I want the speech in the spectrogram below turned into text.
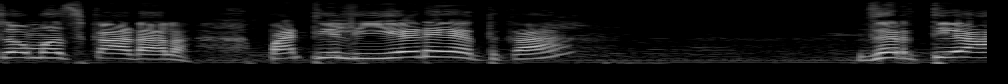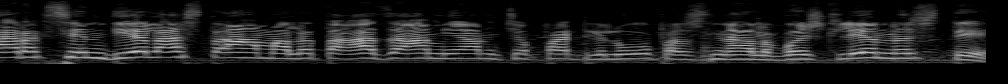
समज काढाला पाटील येडे आहेत का? जर ते आरक्षण दिलं असतं आम्हाला तर आज आम्ही आमच्या पाटील उपासनाला बसले नसते.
